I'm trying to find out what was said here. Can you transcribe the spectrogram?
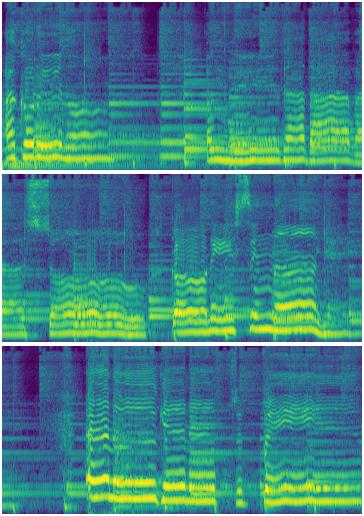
아 고른 옷 오늘 받아봤어 꺼내 쓴 너의 어느간 없어 babe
